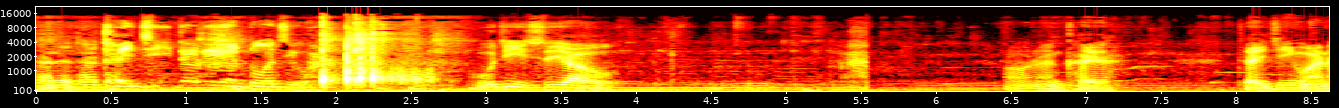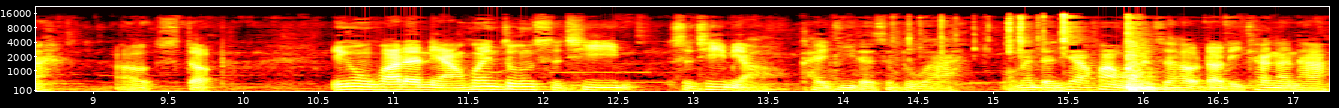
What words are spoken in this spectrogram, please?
看着它开机到底要多久？估计是要，哦，难开了，这已经完了，好 stop，一共花了两分钟十七十七秒开机的速度哈。我们等一下换完了之后，到底看看它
